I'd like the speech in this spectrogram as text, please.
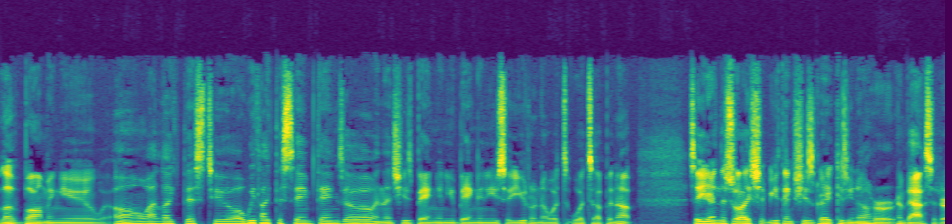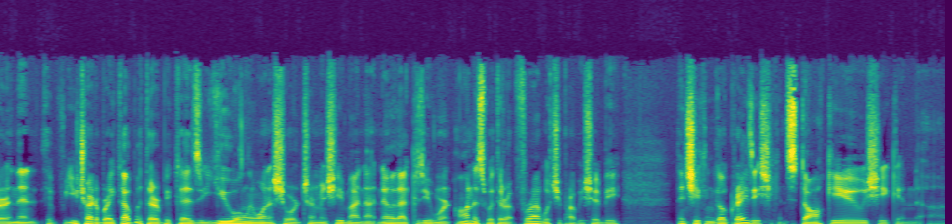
love bombing you. Oh, I like this too. Oh, we like the same things. Oh, and then she's banging you, banging you, so you don't know what's what's up and up. So you're in this relationship, you think she's great because you know her ambassador, and then if you try to break up with her because you only want a short term, and she might not know that because you weren't honest with her up front, which you probably should be, then she can go crazy. She can stalk you, she can uh,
